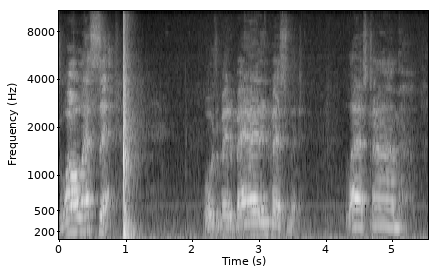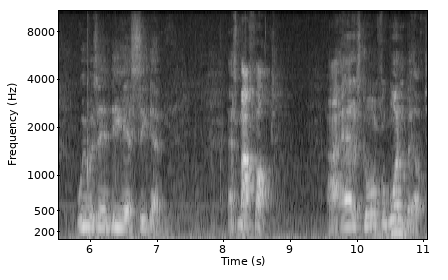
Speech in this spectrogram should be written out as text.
So all that's set. Boys, I made a bad investment last time we was in DSCW. That's my fault. I had us going for one belt,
